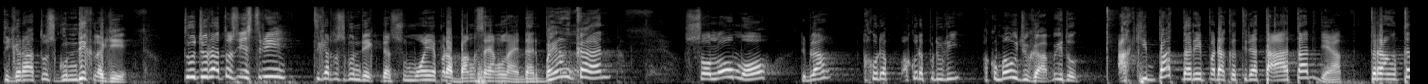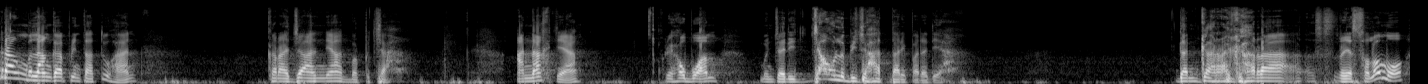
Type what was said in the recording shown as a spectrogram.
300 gundik lagi. 700 istri, 300 gundik dan semuanya pada bangsa yang lain. Dan bayangkan Solomo dibilang, aku udah aku udah peduli, aku mau juga begitu. Akibat daripada ketidaktaatannya, terang-terang melanggar perintah Tuhan, kerajaannya berpecah. Anaknya Rehoboam menjadi jauh lebih jahat daripada dia. Dan gara-gara Raja Salomo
